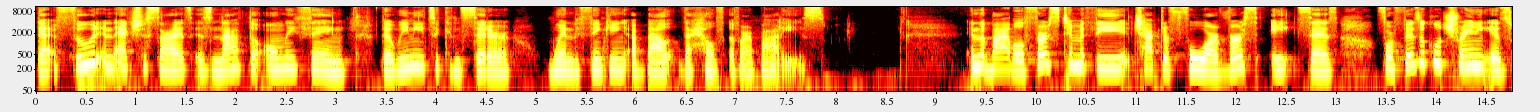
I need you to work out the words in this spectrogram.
that food and exercise is not the only thing that we need to consider when thinking about the health of our bodies. In the Bible, 1 Timothy chapter 4 verse 8 says, "For physical training is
